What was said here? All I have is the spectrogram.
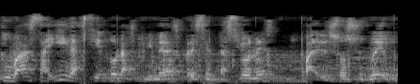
tú vas a ir haciendo las primeras presentaciones para el socio nuevo.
